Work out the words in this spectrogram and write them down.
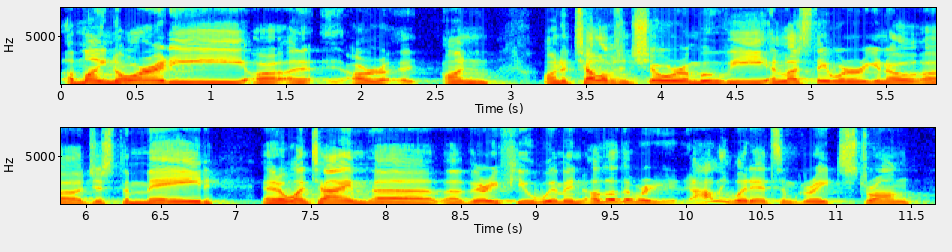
a minority or uh, or on on a television show or a movie unless they were you know uh, just the maid. And at one time, uh, uh, very few women. Although there were Hollywood had some great strong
